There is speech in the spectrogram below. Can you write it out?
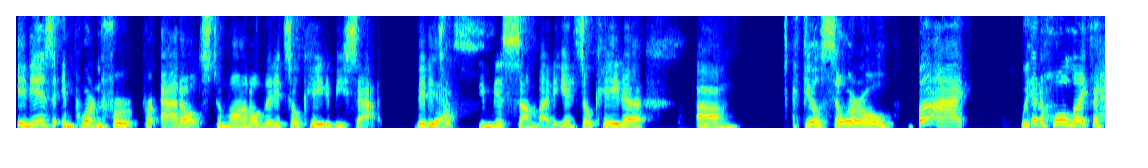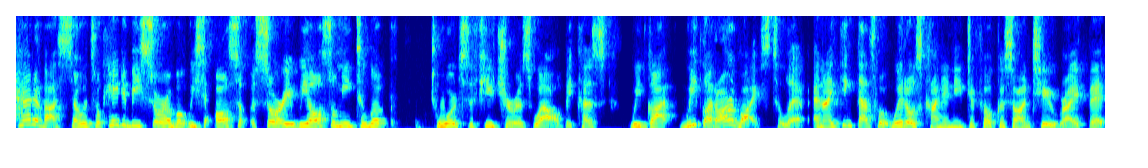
it is important for for adults to model that it's okay to be sad that it's Yes. okay to miss somebody and it's okay to um, feel sorrow but we got a whole life ahead of us so it's okay to be sorrow but we also sorry we also need to look towards the future as well because we've got we've got our lives to live and i think that's what widows kind of need to focus on too right that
